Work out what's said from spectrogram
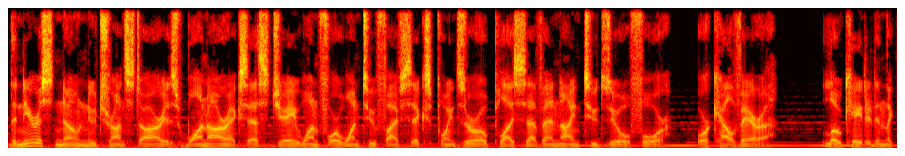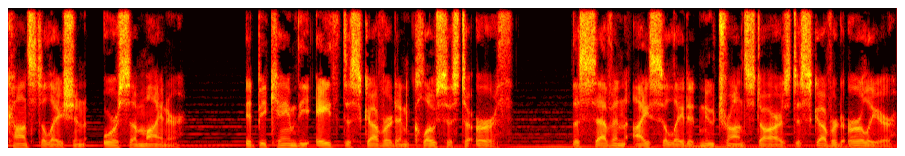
The nearest known neutron star is 1 RXSJ 141256.0 plus 79204, or Calvera, located in the constellation Ursa Minor. It became the eighth discovered and closest to Earth. The seven isolated neutron stars discovered earlier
